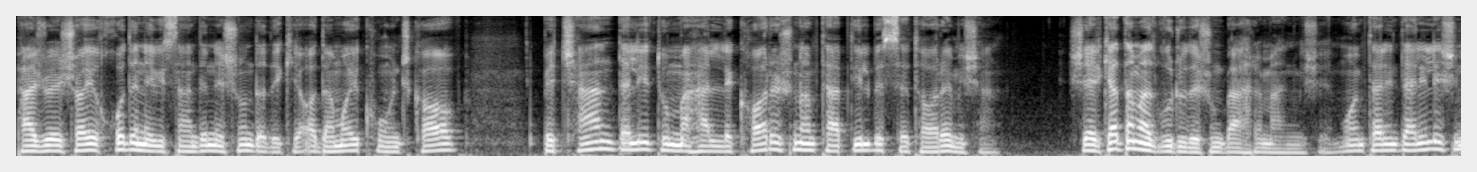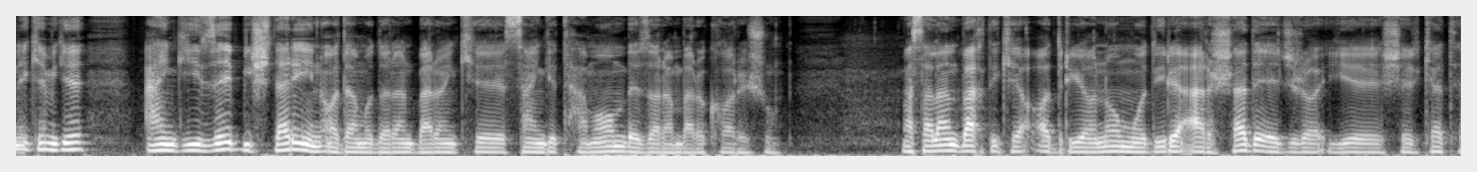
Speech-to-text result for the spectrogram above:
پژوهش های خود نویسنده نشون داده که آدمای کنجکاو به چند دلیل تو محل کارشون هم تبدیل به ستاره میشن. شرکت هم از وجودشون بهره مند میشه. مهمترین دلیلش اینه که میگه انگیزه بیشتری این آدمو دارن برای اینکه سنگ تمام بذارن برای کارشون. مثلا وقتی که آدریانو مدیر ارشد اجرایی شرکت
